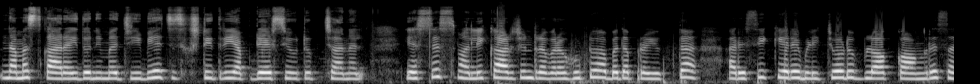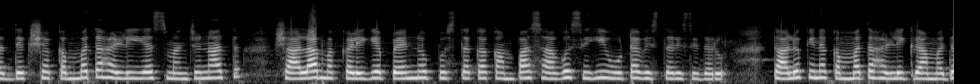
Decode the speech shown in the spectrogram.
ನಮಸ್ಕಾರ, ಇದು ನಿಮ್ಮ G B H sixty three updates YouTube channel. S S Mallikarjun ರವರ ಹುಟ್ಟುಹಬ್ಬದ ಪ್ರಯುಕ್ತ ಅರಸೀಕೆರೆ ಬಿಳಿಚೋಡು ಬ್ಲಾಕ್ ಕಾಂಗ್ರೆಸ್ ಅಧ್ಯಕ್ಷ ಕಮ್ಮತಹಳ್ಳಿ ಎಸ್ ಮಂಜುನಾಥ್ ಶಾಲಾ ಮಕ್ಕಳಿಗೆ ಪೆನ್ನು, ಪುಸ್ತಕ, ಕಂಪಾಸ್ ಹಾಗೂ ಸಿಹಿ ಊಟ ವಿಸ್ತರಿಸಿದರು. ತಾಲೂಕಿನ ಕಮ್ಮತಹಳ್ಳಿ ಗ್ರಾಮದ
